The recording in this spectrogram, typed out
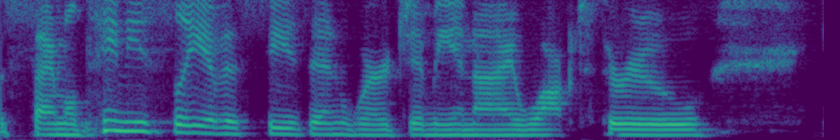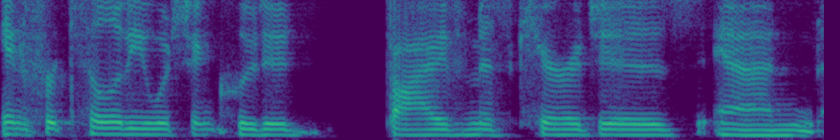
simultaneously of a season where Jimmy and I walked through infertility, which included five miscarriages and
